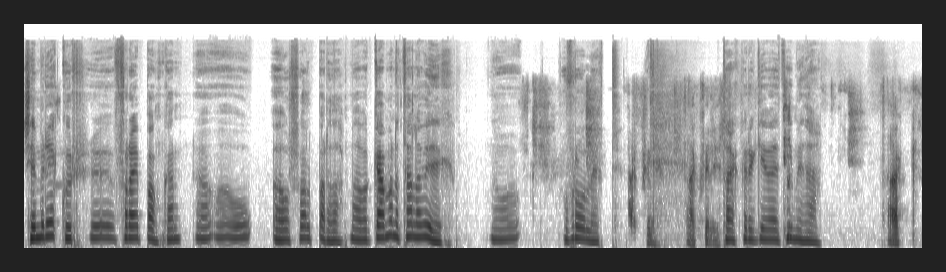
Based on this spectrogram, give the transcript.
sem er ekkur fræbankan á, á Svalbardha. Það var gaman að tala við þig og, og frólægt. Takk fyrir. Takk fyrir. Takk fyrir að gefa þig tími það. Takk.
